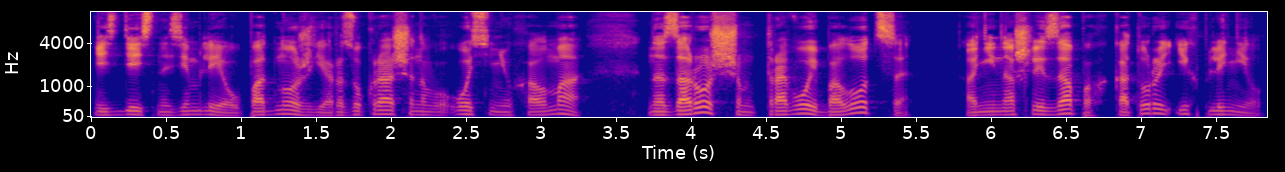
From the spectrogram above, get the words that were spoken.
И здесь, на земле, у подножья разукрашенного осенью холма, на заросшем травой болотце, они нашли запах, который их пленил.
